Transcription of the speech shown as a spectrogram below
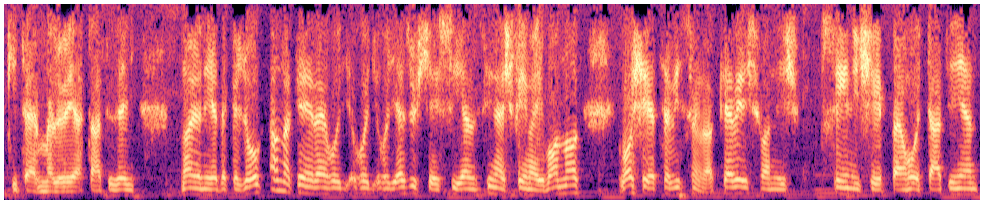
kitermelője. Tehát ez egy nagyon érdekes dolog. Annak ellenére, hogy, hogy, hogy ezüst és ilyen színes fémei vannak, vasérce viszonylag kevés van, és szén is éppen, hogy tehát ilyen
